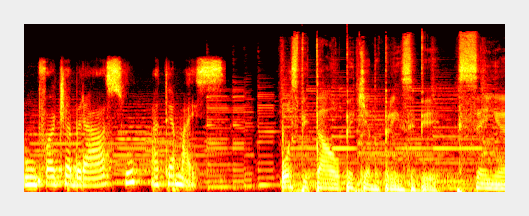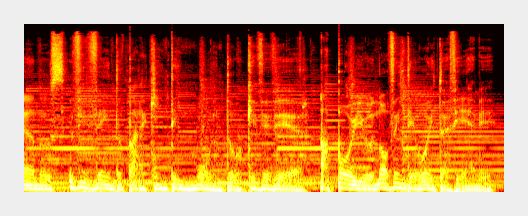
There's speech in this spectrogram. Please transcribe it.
Um forte abraço, até mais. Hospital Pequeno Príncipe. 100 anos vivendo para quem tem muito o que viver. Apoio 98 FM.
